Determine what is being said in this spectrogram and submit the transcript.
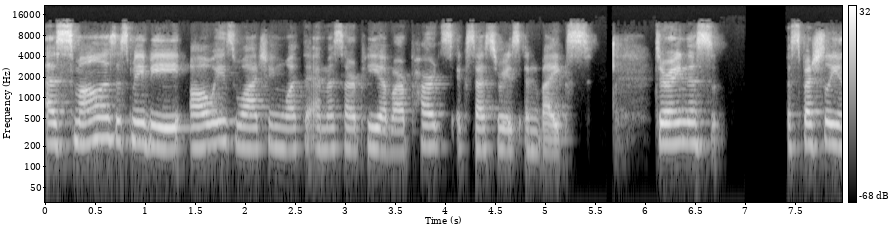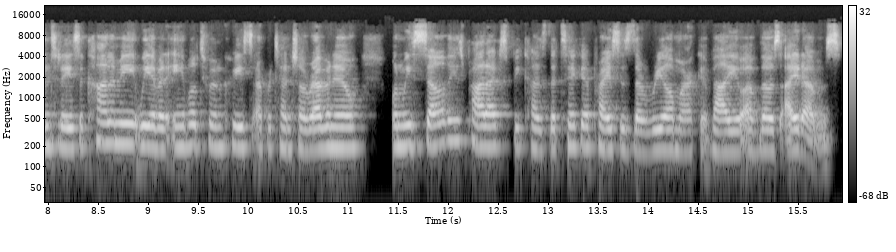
as small as this may be, always watching what the MSRP of our parts, accessories, and bikes. During this, especially in today's economy, we have been able to increase our potential revenue when we sell these products because the ticket price is the real market value of those items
